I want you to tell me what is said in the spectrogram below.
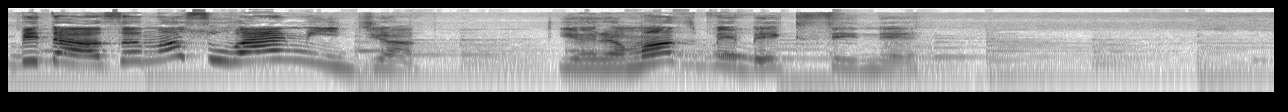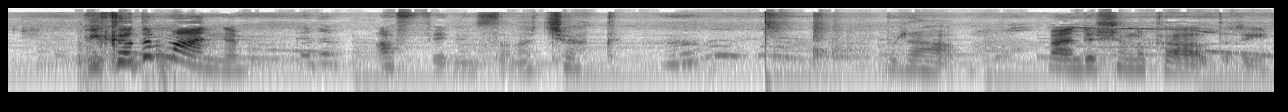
Bir daha sana su vermeyeceğim. Yaramaz bebek seni. Yıkadın mı annem? Kadın. Aferin sana çak. Bravo. Ben de şunu kaldırayım.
